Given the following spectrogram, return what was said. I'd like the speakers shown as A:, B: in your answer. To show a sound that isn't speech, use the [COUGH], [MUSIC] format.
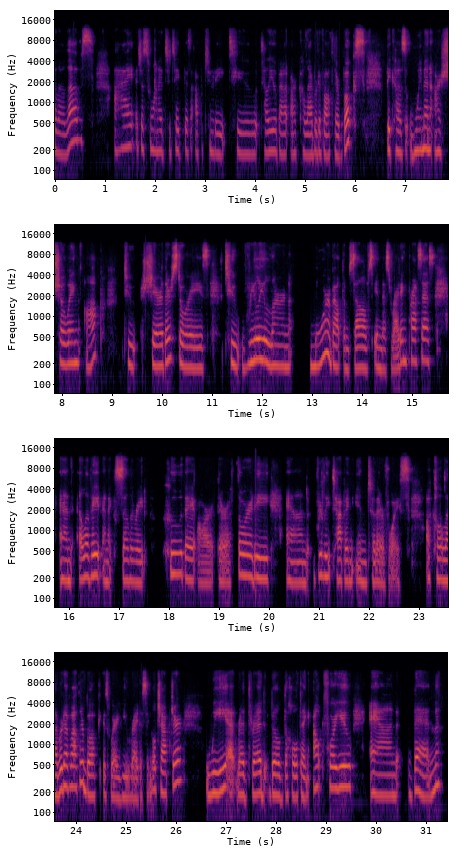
A: Hello, loves. I just wanted to take this opportunity to tell you about our collaborative author books because women are showing up to share their stories, to really learn more about themselves in this writing process and elevate and accelerate who they are, their authority, and really tapping into their voice. A collaborative author book is where you write a single chapter. We at Red Thread build the whole thing out for you, and then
